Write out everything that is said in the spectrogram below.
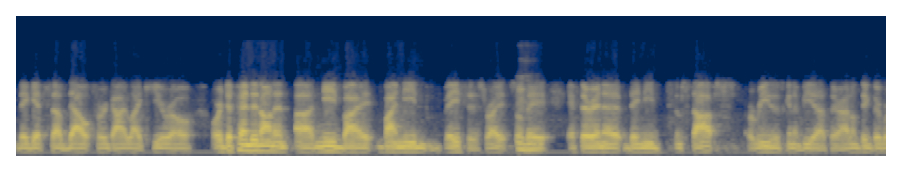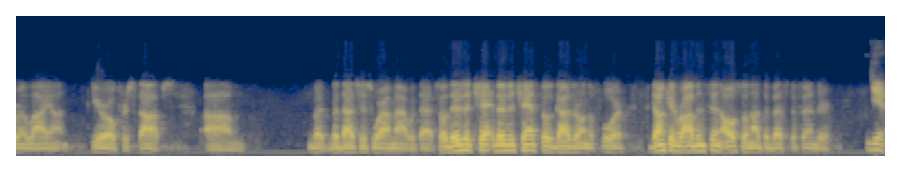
They get subbed out for a guy like Herro, or dependent on a uh, need by by need basis, right? So Mhm. they if they're in a they need some stops, Ariza is going to be out there. I don't think they're going to rely on Herro for stops. Um, but but that's just where I'm at with that. So there's a chance there's a chance those guys are on the floor. Duncan Robinson also not the best defender. Yeah.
